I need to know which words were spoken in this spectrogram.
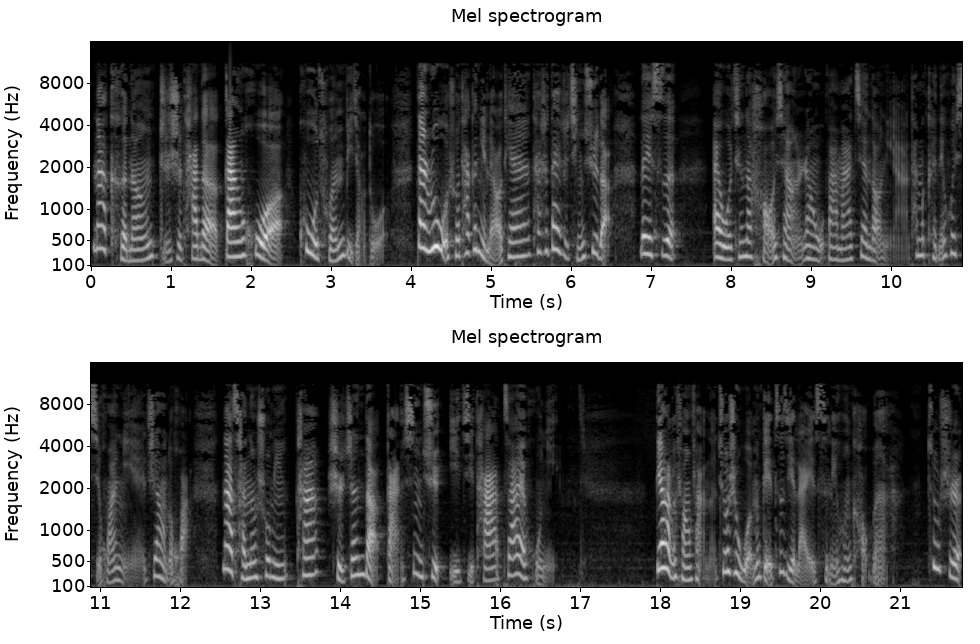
那可能只是他的干货库存比较多。但如果说他跟你聊天，他是带着情绪的，类似“哎，我真的好想让我爸妈见到你啊，他们肯定会喜欢你”这样的话，那才能说明他是真的感兴趣，以及他在乎你。第二个方法呢，就是我们给自己来一次灵魂拷问啊。就是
